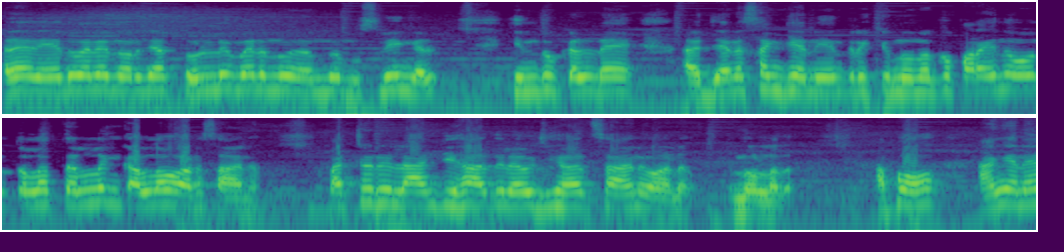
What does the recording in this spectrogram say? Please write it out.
അതായത് ഏതുപോലെ എന്ന് പറഞ്ഞാൽ തുള്ളിമരുന്ന് എന്ന് മുസ്ലിങ്ങൾ ഹിന്ദുക്കളുടെ ജനസംഖ്യ നിയന്ത്രിക്കുന്നു എന്നൊക്കെ പറയുന്ന പോലത്തുള്ള തെള്ളും കള്ളവുമാണ് സാധനം. മറ്റൊരു ലാൻഡ് ജിഹാദ് ലവ് ജിഹാദ് സാധനമാണ് എന്നുള്ളത്. അപ്പോ അങ്ങനെ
